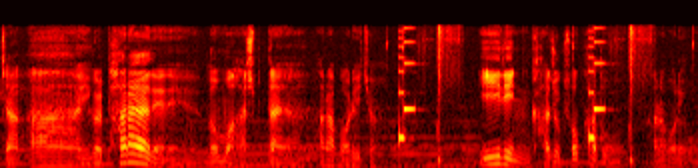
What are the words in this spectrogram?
자, 아 이걸 팔아야 되네. 너무 아쉽다 야. 팔아버리죠. 1인 가죽 소파도 팔아버리고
